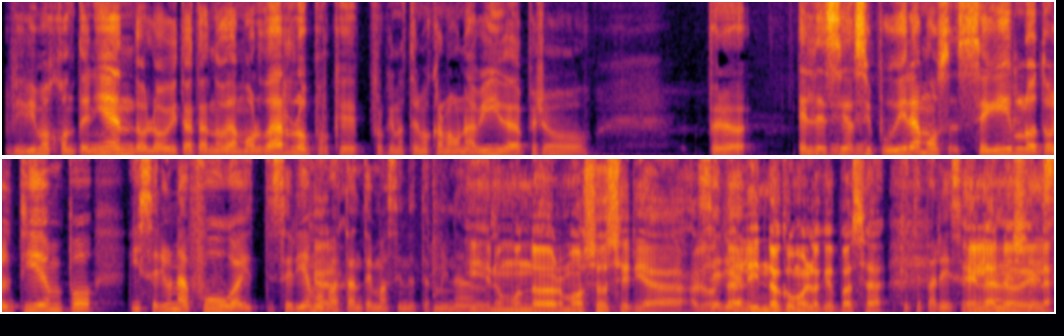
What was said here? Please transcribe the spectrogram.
Vivimos conteniéndolo y tratando de amordarlo porque porque nos tenemos que armar una vida pero pero el deseo, si pudiéramos seguirlo todo el tiempo, y sería una fuga y seríamos bastante más indeterminados. Y en un mundo hermoso sería algo tan lindo como lo que pasa en la novela.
